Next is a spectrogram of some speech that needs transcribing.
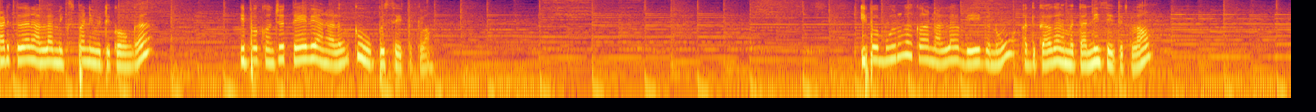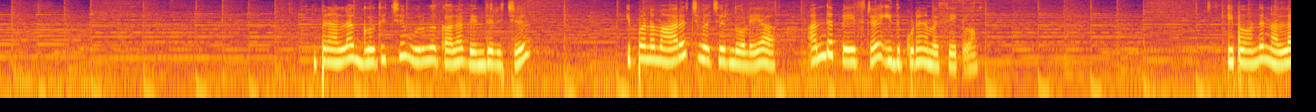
அடுத்ததாக நல்லா மிக்ஸ் பண்ணி விட்டுக்கோங்க. இப்போ கொஞ்சம் தேவையான அளவுக்கு உப்பு சேர்த்துக்கலாம். இப்போ முருங்கைக்காய் நல்லா வேகணும். அதுக்காக நம்ம தண்ணி சேர்த்துக்கலாம். இப்போ நல்லா கொதித்து முருங்கைக்காலாம் வெந்துருச்சு. இப்போ நம்ம அரைச்சி வச்சுருந்தோம் இல்லையா? அந்த பேஸ்ட்டை இது கூட நம்ம சேர்க்கலாம். இப்போ வந்து நல்லா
